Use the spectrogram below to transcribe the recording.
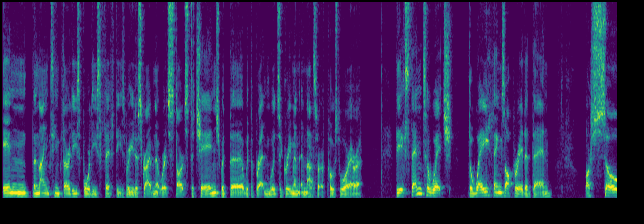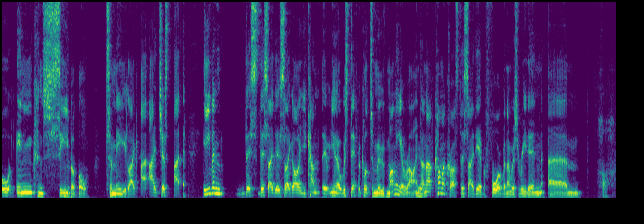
in the 1930s 40s 50s where you're describing it where it starts to change with the with the Bretton Woods agreement in that yeah. sort of post-war era the extent to which the way things operated then are so inconceivable to me like I, I just I, even this this idea is like oh you can't you know it was difficult to move money around yeah. and I've come across this idea before when I was reading um, oh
